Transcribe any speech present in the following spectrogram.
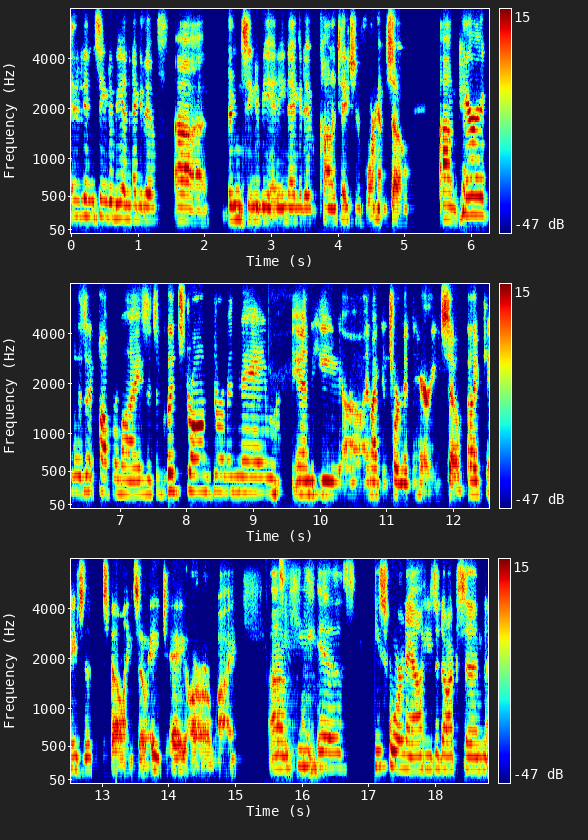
And it didn't seem to be a negative, uh, didn't seem to be any negative connotation for him. So um, Herrick was a compromise. It's a good, strong German name, and he uh, and I can shorten it to Harry. So, but I changed the spelling. So H A R R Y. Um, he is he's four now. He's a dachshund.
